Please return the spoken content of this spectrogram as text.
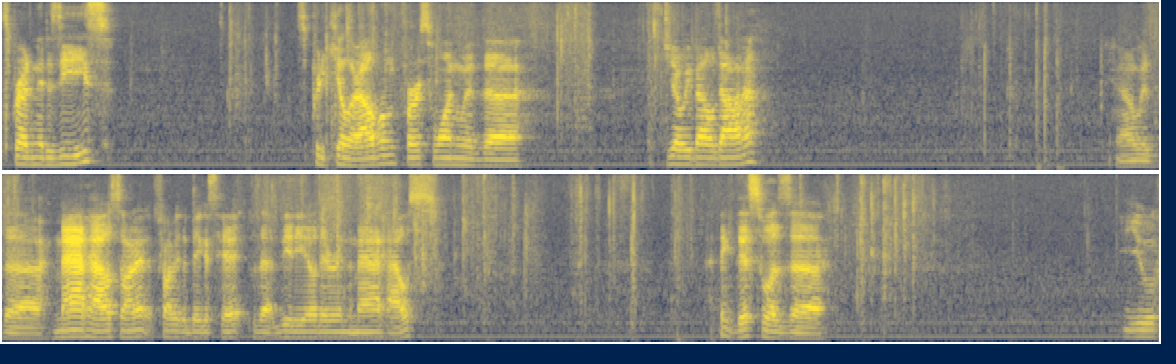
Spreading the Disease. It's a pretty killer album. First one with uh, Joey Belladonna. You know, with uh, Madhouse on it. It's probably the biggest hit of that video. They were in the Madhouse. I think this was uh, you.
